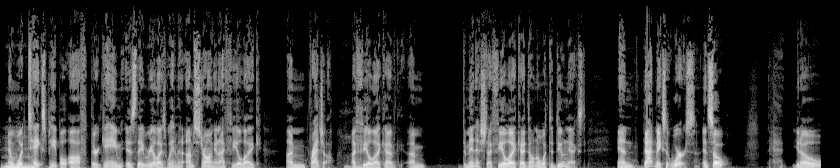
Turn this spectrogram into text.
And what mm. takes people off their game is they realize, wait a minute, I'm strong, and I feel like I'm fragile. I feel like I've, I'm diminished. I feel like I don't know what to do next, and that makes it worse. And so you know,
